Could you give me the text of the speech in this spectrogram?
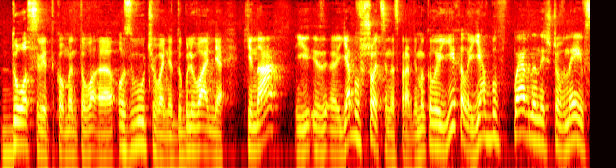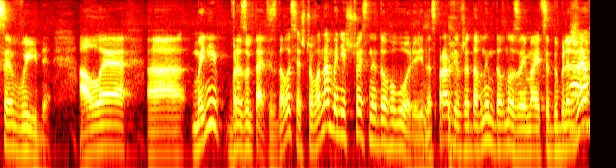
досвід коментува... е, озвучування, дублювання кіна. І і, е, я був в шоці насправді. Ми коли їхали, я був впевнений, що в неї все вийде. Але е, мені в результаті здалося, що вона мені щось не договорює. І насправді вже давним-давно займається дубляжем,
